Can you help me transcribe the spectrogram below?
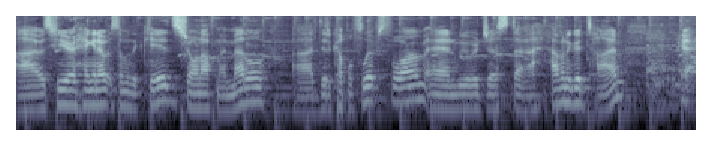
Uh, I was here hanging out with some of the kids, showing off my medal, uh, did a couple flips for them, and we were just uh, having a good time. Okay. Okay,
